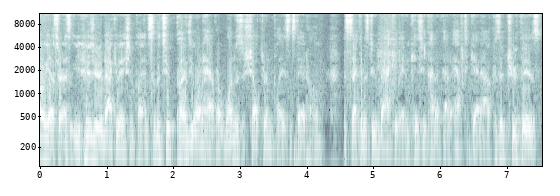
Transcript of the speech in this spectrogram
Oh yeah, here's your evacuation plan. So the two plans you want to have are one is to shelter in place and stay at home. The second is to evacuate in case you kind of got to have to get out. Because the truth is,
